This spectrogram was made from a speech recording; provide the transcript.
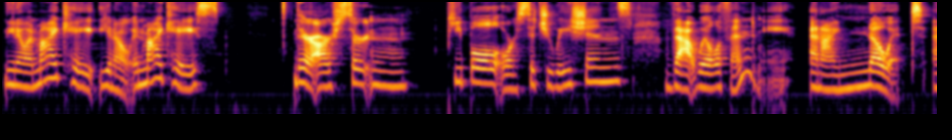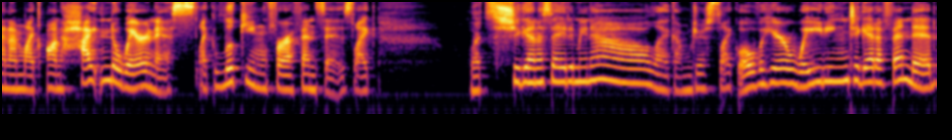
You know, in my case, you know, in my case, there are certain people or situations that will offend me and I know it and I'm like on heightened awareness, like looking for offenses, like what's she going to say to me now? Like I'm just like over here waiting to get offended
